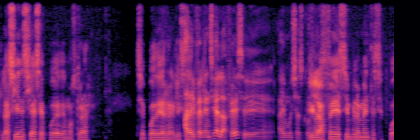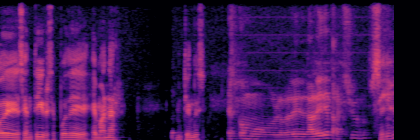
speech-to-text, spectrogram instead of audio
la ciencia se puede demostrar. Se puede A realizar. diferencia de la fe, se- hay muchas Y cosas. la fe simplemente se puede sentir, se puede emanar. ¿Me entiendes? Es como la ley- la ley de atracción, ¿no? Sí.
